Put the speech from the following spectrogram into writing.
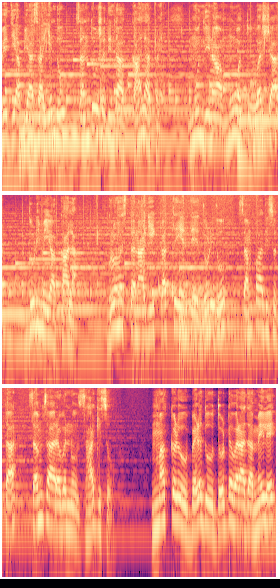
ವಿದ್ಯಾಭ್ಯಾಸ ಎಂದು ಸಂತೋಷದಿಂದ ಕಾಲ ಕಳೆ. ಮುಂದಿನ ಮೂವತ್ತು ವರ್ಷ ದುಡಿಮೆಯ ಕಾಲ. ಗೃಹಸ್ಥನಾಗಿ ಕತ್ತೆಯಂತೆ ದುಡಿದು ಸಂಪಾದಿಸುತ್ತಾ ಸಂಸಾರವನ್ನು ಸಾಗಿಸು. ಮಕ್ಕಳು ಬೆಳೆದು ದೊಡ್ಡವರಾದ ಮೇಲೆ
